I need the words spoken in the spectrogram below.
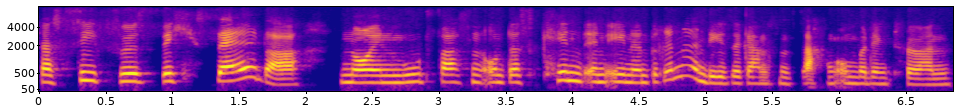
dass sie für sich selber neuen Mut fassen und das Kind in ihnen drinnen diese ganzen Sachen unbedingt hören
